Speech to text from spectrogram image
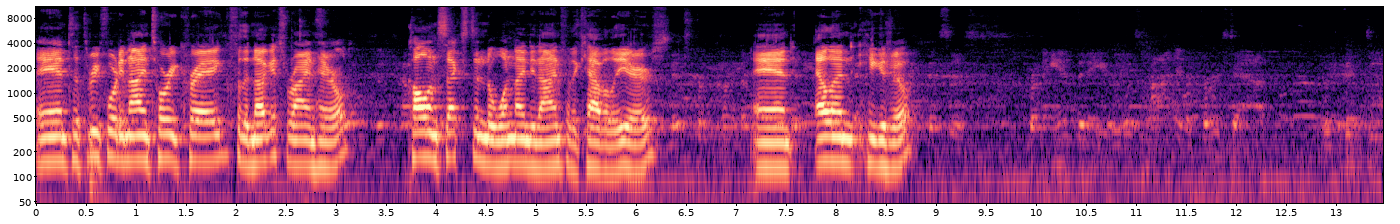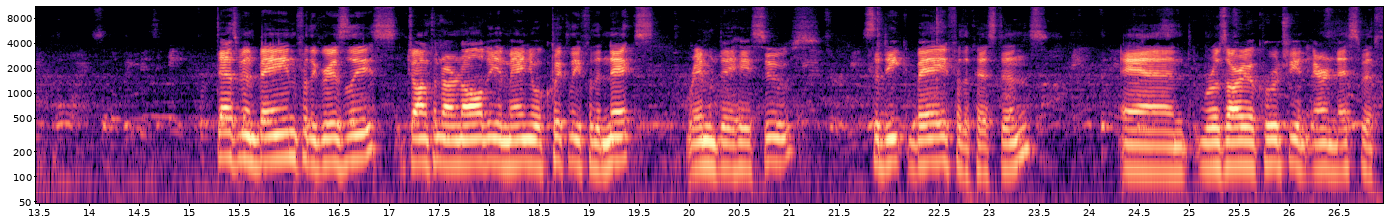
And to 349, Torrey Craig for the Nuggets, Ryan Harold. Collin Sexton to 199 for the Cavaliers. And Ellen Higajo. from Anthony, who was hot in the first half with 15 points. So the lead is eight for Desmond Bane for the Grizzlies, Jonathan Arnaldi, Immanuel Quickley for the Knicks, Raymond De Jesus, Saddiq Bey for the Pistons, and Rosario Carucci and Aaron Nesmith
